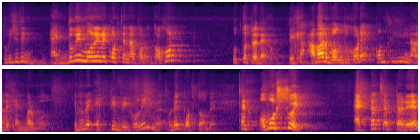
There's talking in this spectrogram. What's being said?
তুমি যদি একদমই মনে করতে না পারো, তখন উত্তরটা দেখো। দেখে আবার বন্ধ করে কমপ্লিটলি না দেখে একবার বল। এভাবে অ্যাক্টিভ রিকলিং মেথডে পড়তে হবে। অ্যান্ড অবশ্যই একটা চ্যাপ্টারের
